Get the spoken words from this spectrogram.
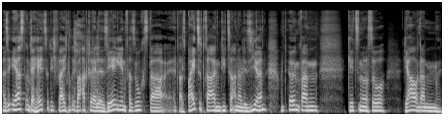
Also erst unterhältst du dich vielleicht noch über aktuelle Serien, versuchst da etwas beizutragen, die zu analysieren und irgendwann geht's nur noch so, ja, und dann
